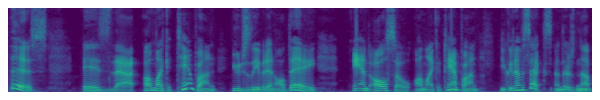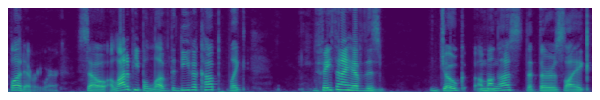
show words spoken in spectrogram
this is that unlike a tampon, you just leave it in all day. And also, unlike a tampon, you can have sex and there's not blood everywhere. So a lot of people love the Diva Cup. Like, Faith and I have this joke among us that there's like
